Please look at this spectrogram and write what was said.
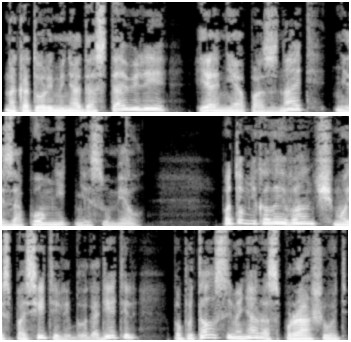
на который меня доставили, я ни опознать, ни запомнить не сумел. Потом Николай Иванович, мой спаситель и благодетель, попытался меня расспрашивать,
